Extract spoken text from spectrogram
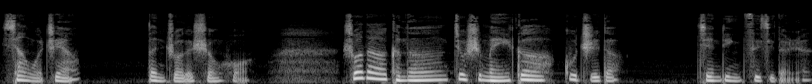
像我这样笨拙的生活，说的可能就是每一个固执的、坚定自己的人。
